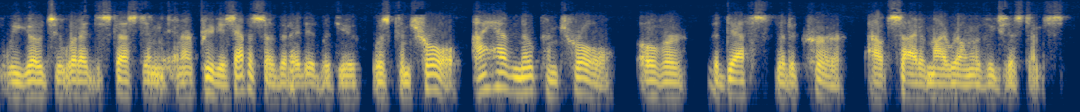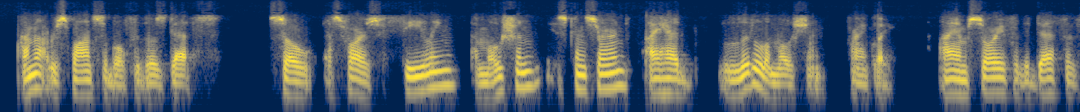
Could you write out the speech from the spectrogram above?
we go to what I discussed in, in our previous episode that I did with you was control. I have no control over the deaths that occur outside of my realm of existence. I'm not responsible for those deaths. So, as far as feeling, emotion is concerned, I had little emotion, frankly. I am sorry for the death of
